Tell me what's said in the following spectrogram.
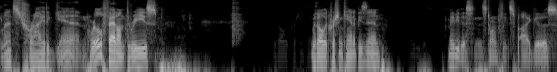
Let's try it again. We're a little fat on threes. With all the crushing canopies in. Maybe this Stormfleet Spy goes.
